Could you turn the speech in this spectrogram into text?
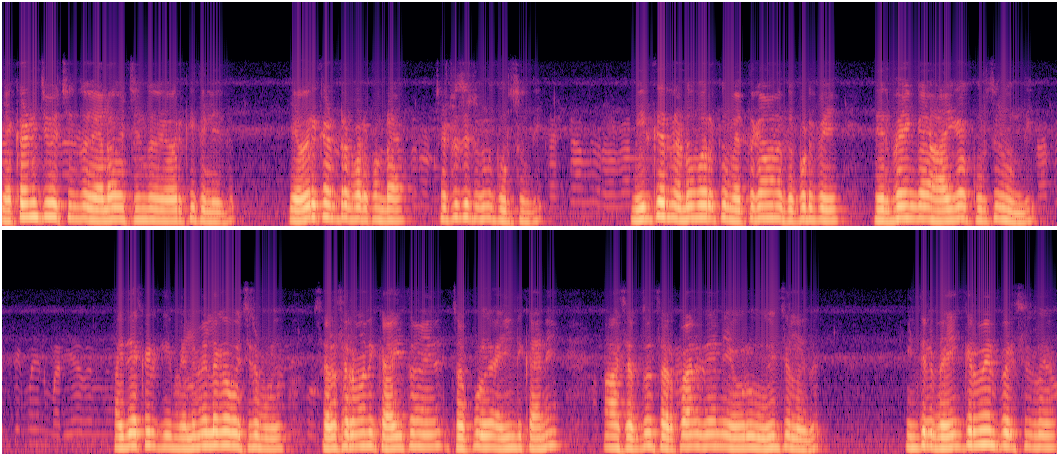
ఎక్కడి నుంచి వచ్చిందో ఎలా వచ్చిందో ఎవరికీ తెలియదు. ఎవరి కంట పడకుండా చెట్టు చుట్టుకుని కూర్చుంది. మీర్కర్ నడుము వరకు మెత్తగా ఉన్న దుప్పటిపై నిర్భయంగా హాయిగా కూర్చుని ఉంది. అది అక్కడికి మెల్లమెల్లగా వచ్చినప్పుడు సరసరమని కాగితం చప్పుడు అయింది కానీ ఆ శబ్దం సర్పానిది అని ఎవరూ ఊహించలేదు. ఇంతటి భయంకరమైన పరిస్థితిలో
